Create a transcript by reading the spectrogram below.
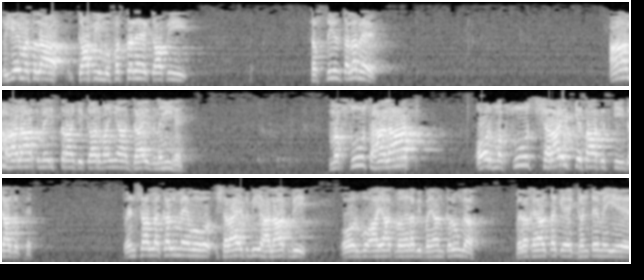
تو یہ مسئلہ کافی مفصل ہے، کافی تفصیل طلب ہے۔ عام حالات میں اس طرح کی کاروائیاں جائز نہیں ہیں۔ مخصوص حالات اور مخصوص شرائط کے ساتھ اس کی اجازت ہے۔ تو انشاءاللہ کل میں وہ شرائط بھی، حالات بھی اور وہ آیات وغیرہ بھی بیان کروں گا۔ میرا خیال تھا کہ ایک گھنٹے میں یہ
